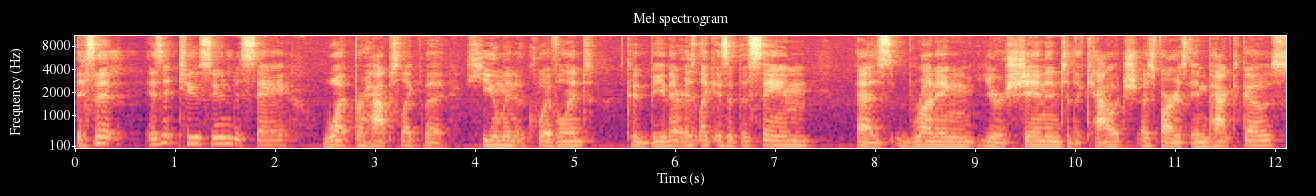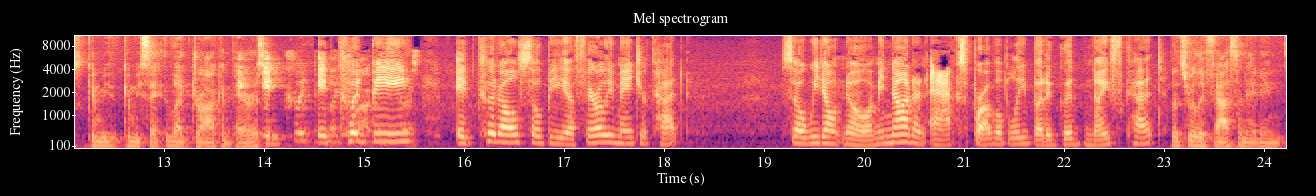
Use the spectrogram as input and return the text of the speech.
Is it is it too soon to say what perhaps like the human equivalent could be there? Is like is it the same as running your shin into the couch as far as impact goes? Can we can we say like draw a comparison? It could it like could be it could also be a fairly major cut. So we don't know. I mean, not an axe probably, but a good knife cut. That's really fascinating.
